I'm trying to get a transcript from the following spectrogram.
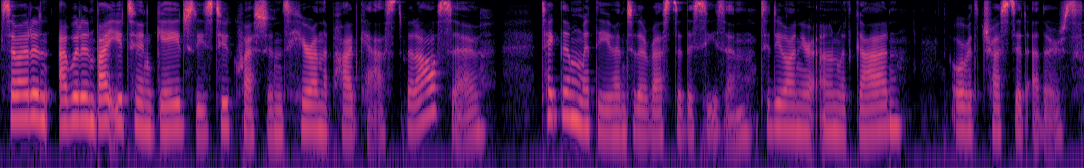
So I would, I would invite you to engage these two questions here on the podcast, but also take them with you into the rest of the season to do on your own with God or with trusted others.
